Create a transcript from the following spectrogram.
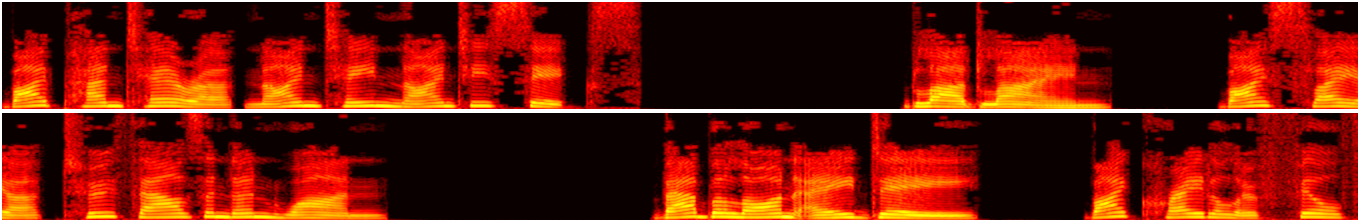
by Pantera 1996. Bloodline by Slayer 2001. Babylon AD by Cradle of Filth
